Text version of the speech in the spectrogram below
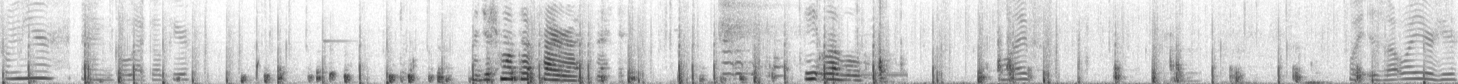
I'm gonna go away from here and go back up here. I just want that fire aspect. Eight levels. Live. Wait, is that why you're here?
